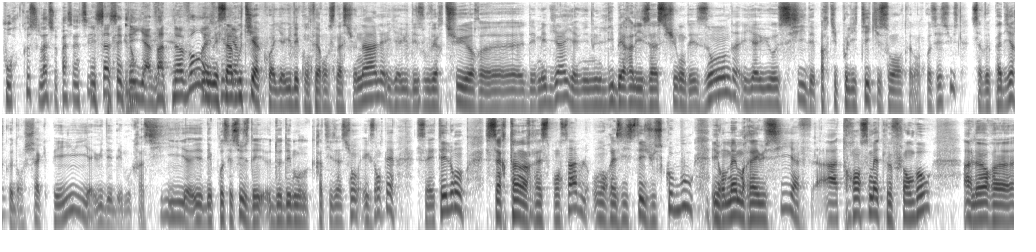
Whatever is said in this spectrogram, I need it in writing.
pour que cela se passe ainsi. Et ça, c'était il y a 29 ans. Oui, mais ça aboutit à quoi? Il y a eu des conférences nationales, il y a eu des ouvertures euh, des médias, il y a eu une libéralisation des ondes, il y a eu aussi des partis politiques qui sont entrés dans le processus. Ça ne veut pas dire que dans chaque pays, il y a eu des démocraties, des processus de démocratisation exemplaires. Ça a été long. Certains responsables ont résisté jusqu'au bout et ont même réussi à, à transmettre le flambeau à, leur, euh,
